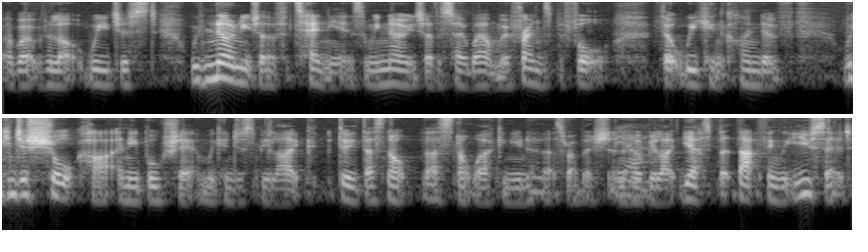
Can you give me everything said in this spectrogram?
I work with a lot, we just we've known each other for ten years, and we know each other so well, and we're friends before that we can kind of we can just shortcut any bullshit and we can just be like, dude, that's not that's not working. You know that's rubbish. And Yeah. he'll be like, yes, but that thing that you said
